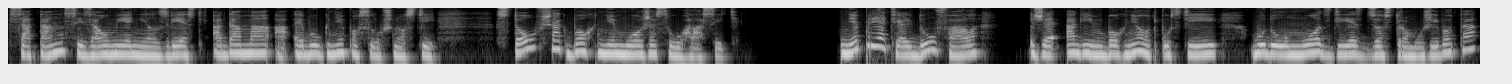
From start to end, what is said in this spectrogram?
Satan si zaumienil zviesť Adama a Evu k neposlušnosti, s tou však Boh nemôže súhlasiť. Nepriateľ dúfal, že ak im Boh neodpustí, budú môcť jesť zo stromu života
